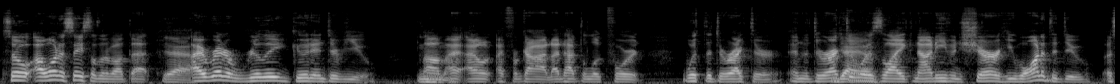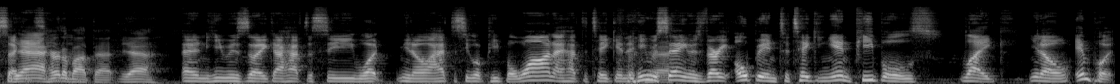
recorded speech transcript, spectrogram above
So I want to say something about that. Yeah. I read a really good interview. Mm-hmm. Um, I, I don't, I forgot. I'd have to look for it with the director, and the director Yeah, was like not even sure he wanted to do a second. yeah, I heard about that. Yeah. and he was like, I have to see what you know, I have to see what people want. I have to take in, and he was Yeah. saying he was very open to taking in people's like you know input.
